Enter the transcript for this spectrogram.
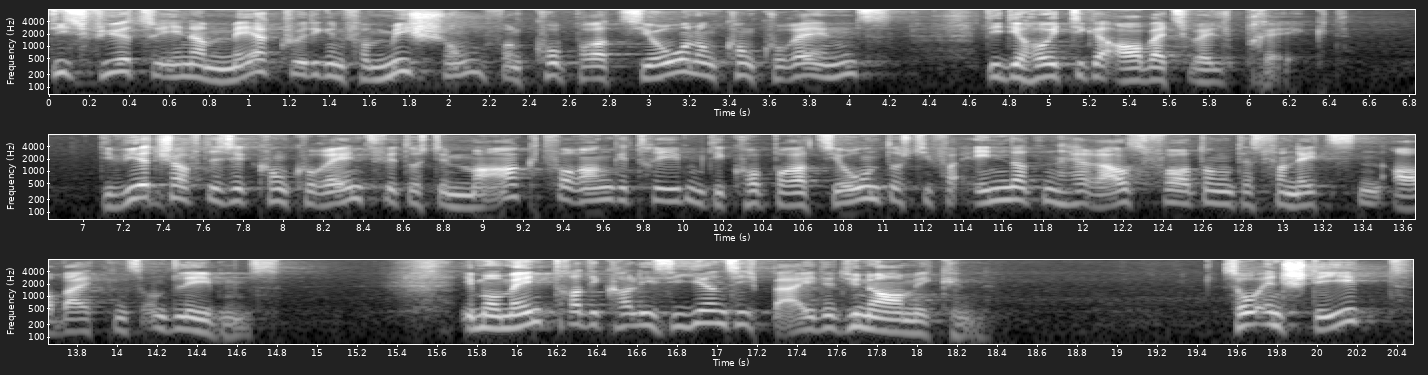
Dies führt zu einer merkwürdigen Vermischung von Kooperation und Konkurrenz, die die heutige Arbeitswelt prägt. Die wirtschaftliche Konkurrenz wird durch den Markt vorangetrieben, die Kooperation durch die veränderten Herausforderungen des vernetzten Arbeitens und Lebens. Im Moment radikalisieren sich beide Dynamiken. So entsteht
